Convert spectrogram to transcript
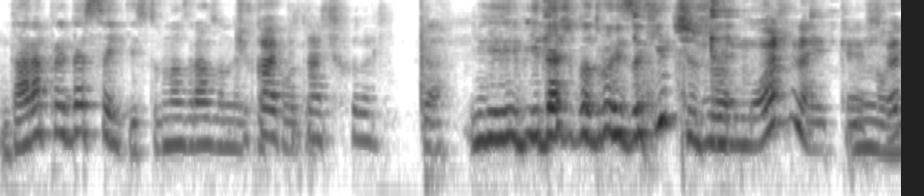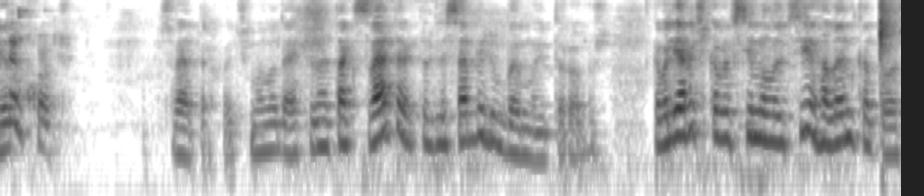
Дара прийде ситість, то вона зразу не Чекай приходить. 15 хвилин. Так. І йдеш на другий захід чи що? Не можна яке? Ну, Светер я- хочу. Светр хоч, молодець. Ти не так светр, як ти для себе любимою то робиш. Кавалерочка, ви всі молодці, Галинка теж.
